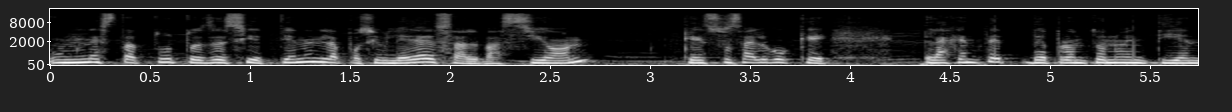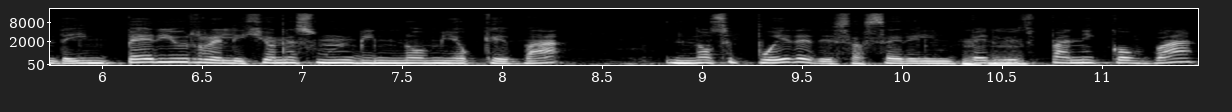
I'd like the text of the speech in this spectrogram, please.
un estatuto, es decir, tienen la posibilidad de salvación, que eso es algo que la gente de pronto no entiende. Imperio y religión es un binomio que va, no se puede deshacer. El imperio hispánico va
